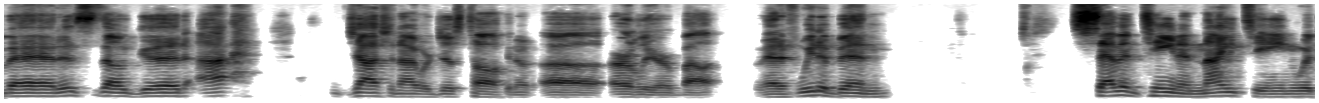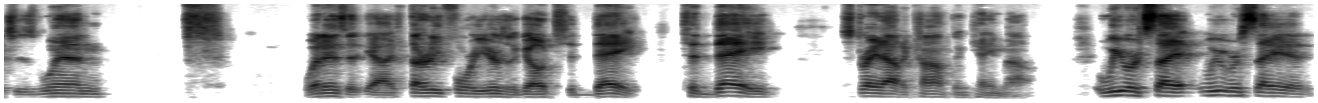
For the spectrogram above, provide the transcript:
Man, it's so good. I Josh and I were just talking uh, earlier about man, if we'd have been 17 and 19, which is when what is it? Yeah, 34 years ago today. Today, straight out of Compton came out. We were saying we were saying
